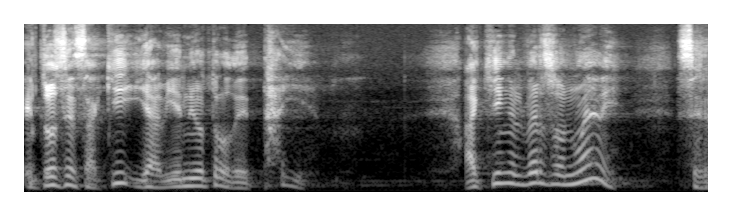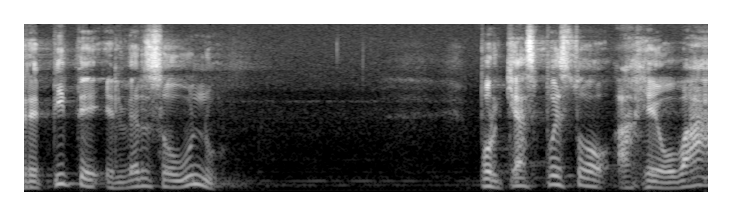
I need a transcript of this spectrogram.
Entonces aquí ya viene otro detalle. Aquí en el verso 9 se repite el verso 1. Porque has puesto a Jehová,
